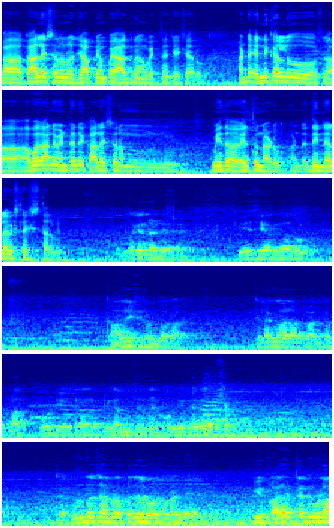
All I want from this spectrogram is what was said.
కా కాళేశ్వరంలో జాప్యంపై ఆగ్రహం వ్యక్తం చేశారు. అంటే ఎన్నికలు అవ్వగానే వెంటనే కాళేశ్వరం మీద వెళ్తున్నాడు. అంటే దీన్ని ఎలా విశ్లేషిస్తారు మీరు? ఎందుకంటే కేసీఆర్ గారు కాళేశ్వరం ద్వారా తెలంగాణ ప్రాంతంలో కోటి ఎకరాలకు నీరు అందించడమే ఒక ఏకైక లక్ష్యం. రెండోసారి కూడా ప్రజలు ఏమనుకున్నారంటే ఈ ప్రాజెక్టులను కూడా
